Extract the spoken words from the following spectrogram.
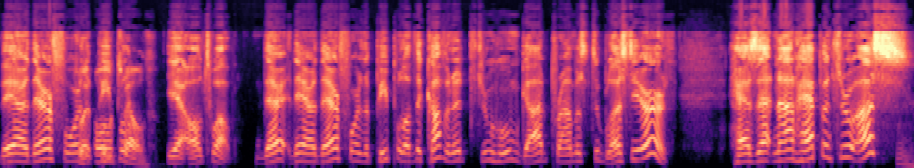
They are therefore the all people. 12 Yeah, all 12. They're, they are therefore the people of the covenant through whom God promised to bless the earth. Has that not happened through us? Hmm.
